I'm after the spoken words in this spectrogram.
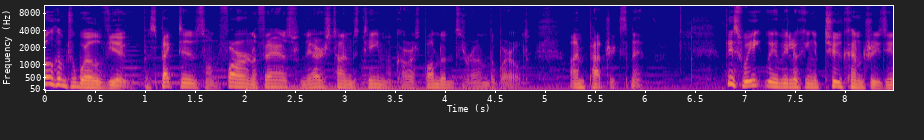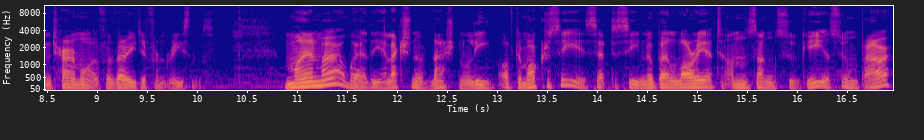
Welcome to Worldview, perspectives on foreign affairs from the Irish Times team of correspondents around the world. I'm Patrick Smyth. This week we'll be looking at two countries in turmoil for very different reasons. Myanmar, where the election of National League of Democracy is set to see Nobel laureate Aung San Suu Kyi assume power,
